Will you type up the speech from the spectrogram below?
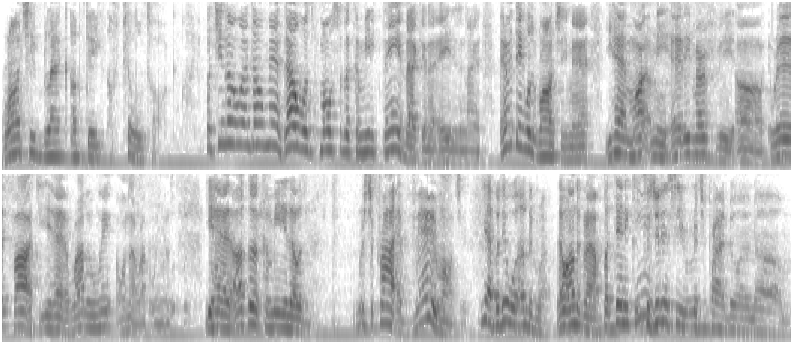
raunchy black update of pillow talk. but you know what though, man? That was most of the comedic thing back in the eighties and nineties. Everything was raunchy, man. You had Mark, I mean Eddie Murphy, um, Redd Foxx. You had Robin Williams. Oh, not Robin Williams. You had other comedian that was Richard Pryor, very raunchy. Yeah, but they were underground. They were underground, but then again, Because you didn't see Richard Pryor doing um,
